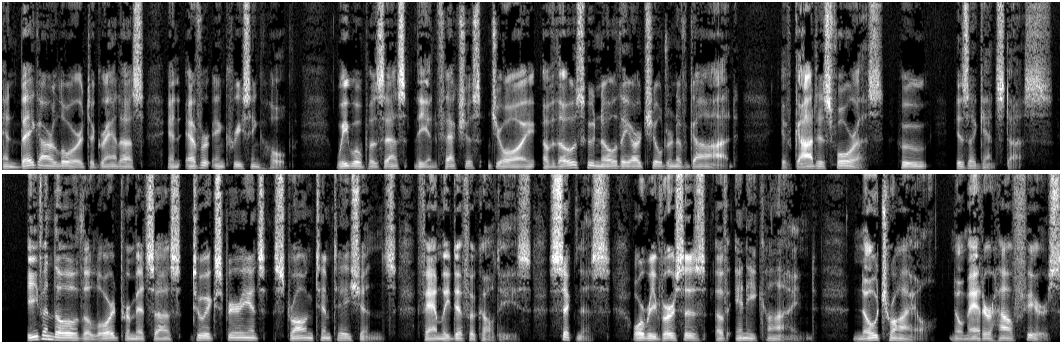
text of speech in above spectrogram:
and beg our Lord to grant us an ever increasing hope, we will possess the infectious joy of those who know they are children of God. If God is for us, who is against us? Even though the Lord permits us to experience strong temptations, family difficulties, sickness, or reverses of any kind, no trial, no matter how fierce,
